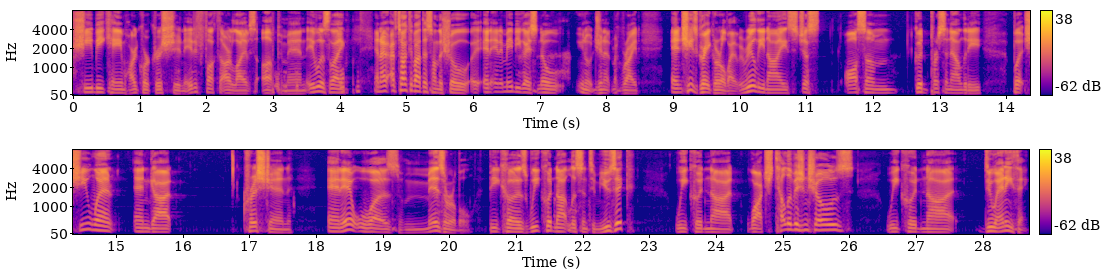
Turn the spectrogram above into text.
she became hardcore Christian. It fucked our lives up, man. It was like, and I, I've talked about this on the show, and, and maybe you guys know, you know, Jeanette McBride, and she's a great girl by the way, really nice, just awesome, good personality. But she went and got Christian, and it was miserable because we could not listen to music, we could not watch television shows, we could not do anything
